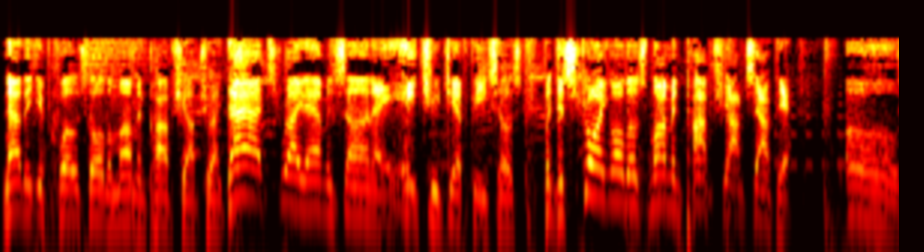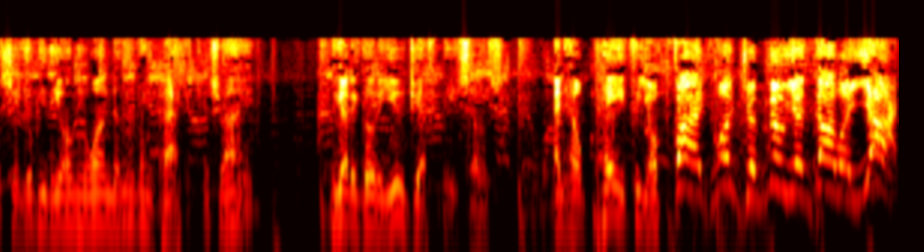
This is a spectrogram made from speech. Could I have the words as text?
Now that you've closed all the mom and pop shops, right? That's right, Amazon. I hate you, Jeff Bezos, for destroying all those mom and pop shops out there. Oh, so you'll be the only one delivering packages, right? We got to go to you, Jeff Bezos, and help pay for your $500 million yacht.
